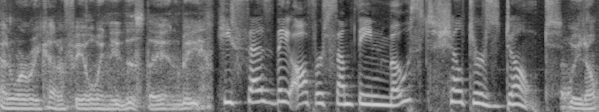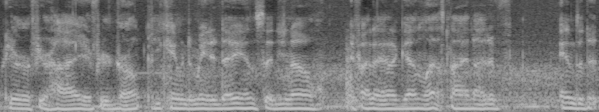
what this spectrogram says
and where we kind of feel we need to stay and be. He says they offer something most shelters don't. We don't care if you're high, if you're drunk. He came to me today and said, you know, if I'd had a gun last night, I'd have ended it.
